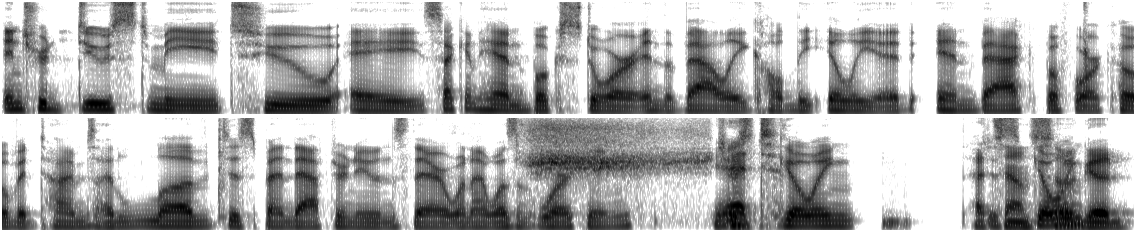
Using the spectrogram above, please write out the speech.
introduced me to a secondhand bookstore in the valley called the Iliad. And back before COVID times, I loved to spend afternoons there when I wasn't working, just Shit. going. that just sounds so going- good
